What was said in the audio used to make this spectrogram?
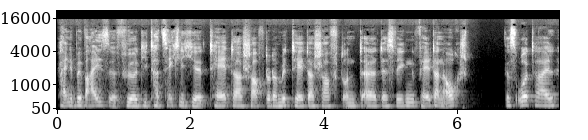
keine Beweise für die tatsächliche Täterschaft oder Mittäterschaft und äh, deswegen fällt dann auch das Urteil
